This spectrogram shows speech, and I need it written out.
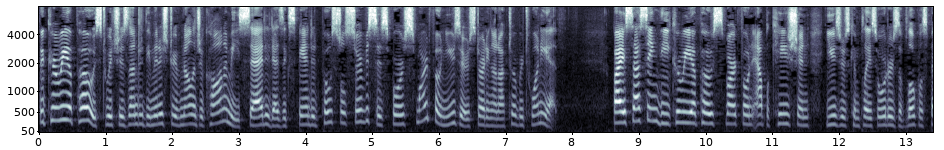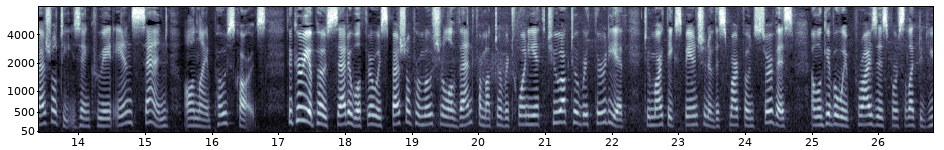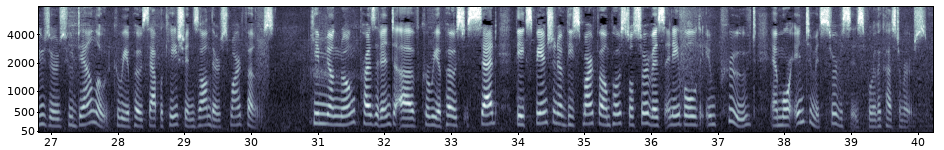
The Korea Post, which is under the Ministry of Knowledge Economy, said it has expanded postal services for smartphone users starting on October 20th. By assessing the Korea Post smartphone application, users can place orders of local specialties and create and send online postcards. The Korea Post said it will throw a special promotional event from October 20th to October 30th to mark the expansion of the smartphone service and will give away prizes for selected users who download Korea Post applications on their smartphones. Kim Myung-ryong, president of Korea Post, said the expansion of the smartphone postal service enabled improved and more intimate services for the customers.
